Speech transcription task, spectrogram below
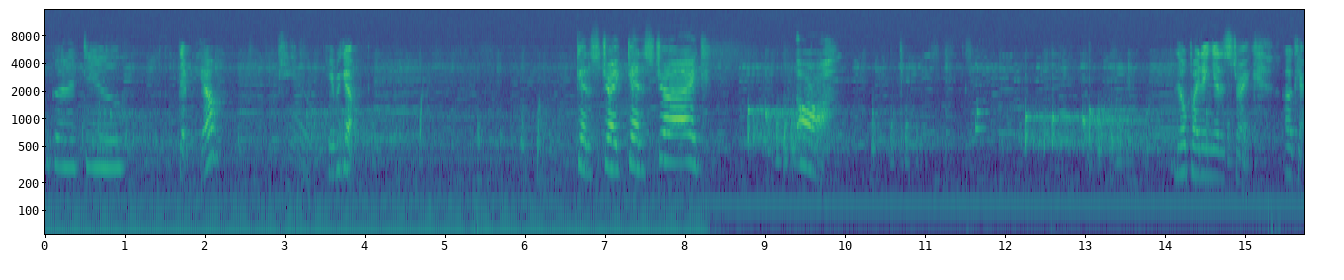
We're gonna do... There we go. Okay, here we go. Get a strike, get a strike! Oh. Nope, I didn't get a strike. Okay.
